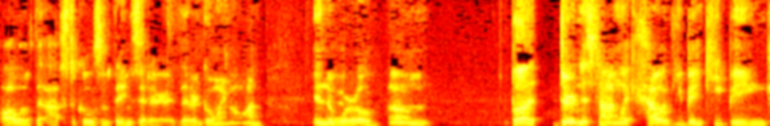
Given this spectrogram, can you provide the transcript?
all of the obstacles and things that are that are going on in the world. Um, but during this time, like, how have you been keeping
